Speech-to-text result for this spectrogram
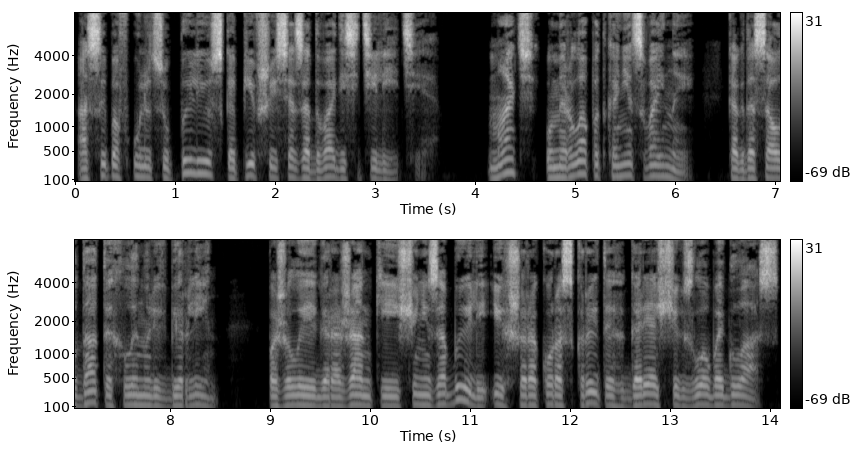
осыпав улицу пылью, скопившейся за два десятилетия. Мать умерла под конец войны, когда солдаты хлынули в Берлин. Пожилые горожанки еще не забыли их широко раскрытых, горящих злобой глаз,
